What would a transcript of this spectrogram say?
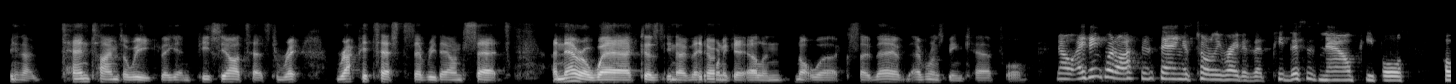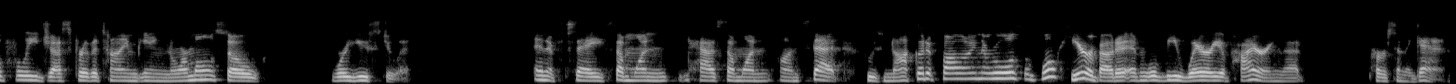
You know, ten times a week. They're getting PCR tests, ra- rapid tests every day on set, and they're aware because you know they don't want to get ill and not work. So they're everyone's being careful. No, I think what Austin's saying is totally right. Is that pe- this is now people's hopefully just for the time being normal, so we're used to it. And if say someone has someone on set who's not good at following the rules, we'll hear about it and we'll be wary of hiring that person again.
